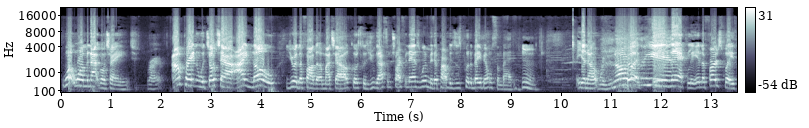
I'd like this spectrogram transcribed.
What woman not gonna change? right? I'm pregnant with your child. I know you're the father of my child, of course, because you got some trifling ass women that probably just put a baby on somebody. Hmm. You know, When but what it is. exactly in the first place.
